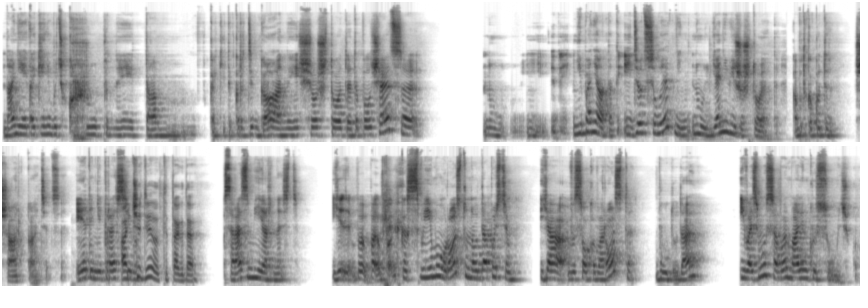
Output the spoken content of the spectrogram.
на ней какие-нибудь крупные, там, какие-то кардиганы, еще что-то, это получается ну, непонятно. Идет силуэт, ну, я не вижу, что это. Как будто какой-то шар катится. И это некрасиво. А что делать-то тогда? Соразмерность. По, по, по, к своему росту, ну, допустим, я высокого роста буду, да, и возьму с собой маленькую сумочку.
